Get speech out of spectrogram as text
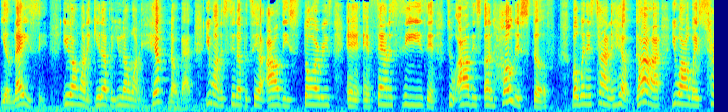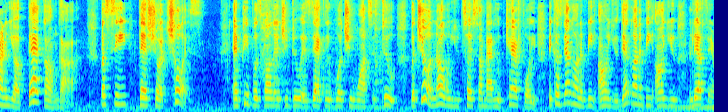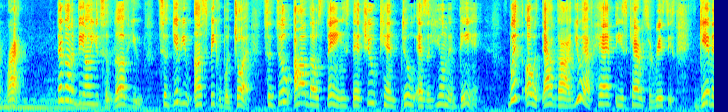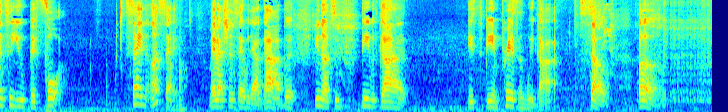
you're lazy. You don't want to get up and you don't want to help nobody. You want to sit up and tell all these stories and, and fantasies and do all this unholy stuff. But when it's time to help God, you always turning your back on God. But see, that's your choice. And people's gonna let you do exactly what you want to do. But you'll know when you touch somebody who cares for you because they're gonna be on you. They're gonna be on you left and right. They're going to be on you to love you, to give you unspeakable joy, to do all those things that you can do as a human being. With or without God, you have had these characteristics given to you before. Saved and unsaved. Maybe I shouldn't say without God, but you know, to be with God is to be in prison with God. So, um,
